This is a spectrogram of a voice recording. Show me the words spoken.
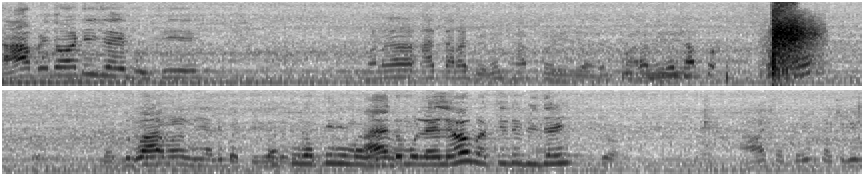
થાપ એ તો હટી જાય ભૂલથી. આ તારા ભીનું થાપ કરી દે મારા બીજું થાપતો બધું મને નહીં આલી બત્તી બત્તી બત્તી નહીં મળે. તો હું લઈ લેવો બત્તી તો બીજા હા ચકરી ચકરી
